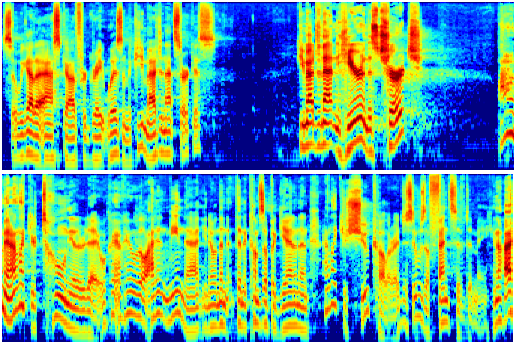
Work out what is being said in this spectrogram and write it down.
So we gotta ask God for great wisdom. Can you imagine that circus? Can you imagine that in here in this church? I don't know, man, I didn't like your tone the other day. Okay, okay, well, I didn't mean that, you know, and then, then it comes up again, and then I didn't like your shoe color. I just, it was offensive to me. You know, I,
